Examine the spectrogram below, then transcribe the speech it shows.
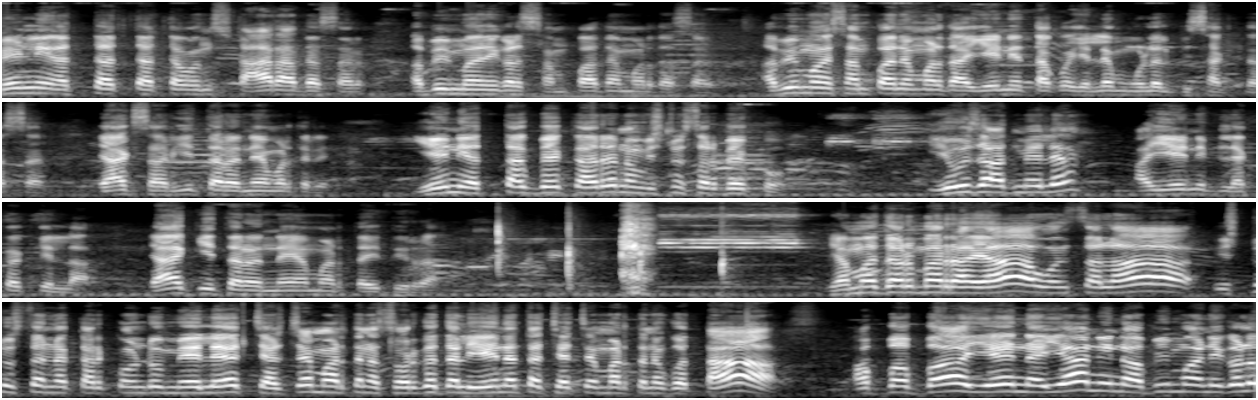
ಮೇನ್ಲಿ ಹತ್ತು ಹತ್ತು ಹತ್ತ ಒಂದು ಸ್ಟಾರ್ ಆದ ಸರ್. ಅಭಿಮಾನಿಗಳು ಸಂಪಾದನೆ ಮಾಡ್ದ ಸರ್. ಅಭಿಮಾನಿ ಸಂಪಾದನೆ ಮಾಡ್ದ ಏನೇ ತಗೋ ಎಲ್ಲ ಮೂಳಲ್ಲಿ ಬಿಸಾಕ್ತ ಸರ್. ಯಾಕೆ ಸರ್ ಈ ಥರ ಅನ್ಯಾಯ ಮಾಡ್ತಾರೆ? ಏನು ಎತ್ತಾಗಬೇಕಾದ್ರೆ ನಮ್ಮ ವಿಷ್ಣು ಸರ್ ಬೇಕು. ಯೂಸ್ ಆದಮೇಲೆ ಆ ಏನು ಲೆಕ್ಕಕ್ಕಿಲ್ಲ. ಯಾಕೆ ಈ ಥರ ಅನ್ಯಾಯ ಮಾಡ್ತಾ ಇದ್ದೀರಾ? ಯಮಧರ್ಮರಾಯ, ಒಂದ್ಸಲ ವಿಷ್ಣು ಸ್ಥಾನ ಕರ್ಕೊಂಡು ಮೇಲೆ ಚರ್ಚೆ ಮಾಡ್ತಾನೆ, ಸ್ವರ್ಗದಲ್ಲಿ ಏನಂತ ಚರ್ಚೆ ಮಾಡ್ತಾನೆ ಗೊತ್ತಾ? ಹಬ್ಬಬ್ಬ ಏನಯ್ಯ, ನಿನ್ನ ಅಭಿಮಾನಿಗಳು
